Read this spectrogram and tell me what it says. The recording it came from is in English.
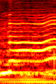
not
